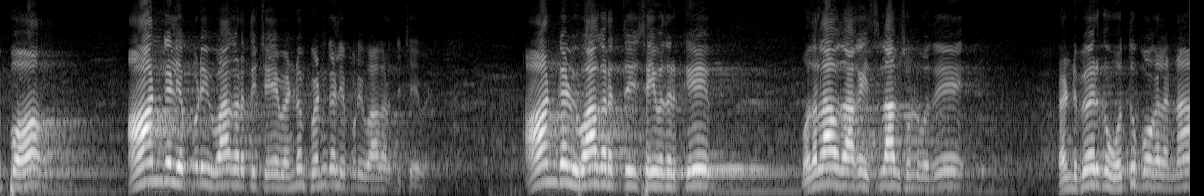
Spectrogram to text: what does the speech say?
இப்போ ஆண்கள் எப்படி விவாகரத்து செய்ய வேண்டும்? பெண்கள் எப்படி விவாகரத்து செய்ய வேண்டும்? ஆண்கள் விவாகரத்து செய்வதற்கு முதலாவதாக இஸ்லாம் சொல்லுவது ரெண்டு பேருக்கும் ஒத்து போகலைன்னா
